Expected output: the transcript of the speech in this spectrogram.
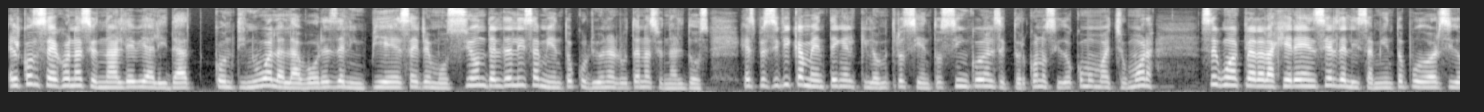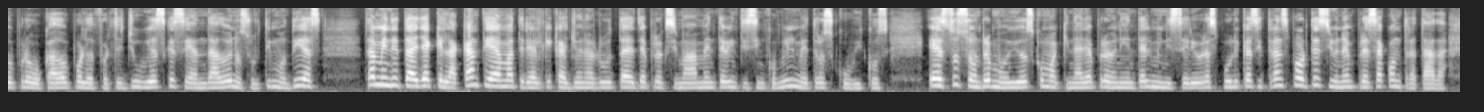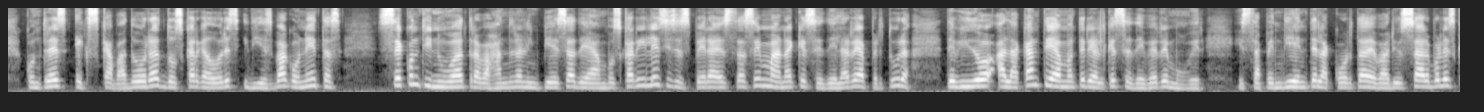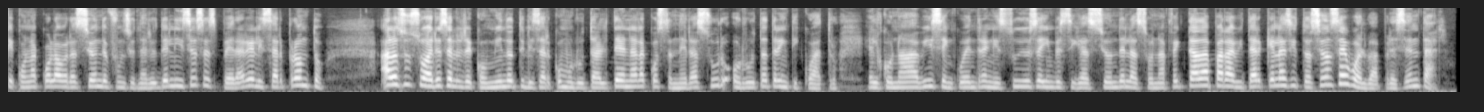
El Consejo Nacional de Vialidad continúa las labores de limpieza y remoción del deslizamiento ocurrió en la Ruta Nacional 2, específicamente en el kilómetro 105 en el sector conocido como Macho Mora. Según aclara la gerencia, el deslizamiento pudo haber sido provocado por las fuertes lluvias que se han dado en los últimos días. También detalla que la cantidad de material que cayó en la ruta es de aproximadamente 25 mil metros cúbicos. Estos son removidos con maquinaria proveniente del Ministerio de Obras Públicas y Transportes y una empresa contratada, con tres excavadoras, dos cargadores y diez Se continúa trabajando en la limpieza de ambos carriles y se espera esta semana que se dé la reapertura, debido a la cantidad de material que se debe remover. Está pendiente la corta de varios árboles que con la colaboración de funcionarios de LICE se espera realizar pronto. A los usuarios se les recomienda utilizar como ruta alterna la Costanera Sur o Ruta 34. El CONAVI se encuentra en estudios e investigación de la zona afectada para evitar que la situación se vuelva a presentar.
